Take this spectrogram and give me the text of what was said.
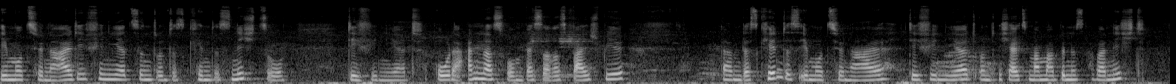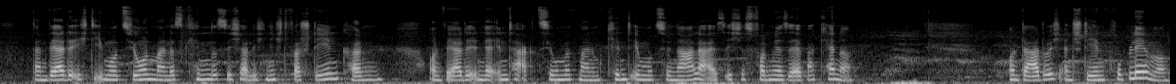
emotional definiert sind und das Kind ist nicht so definiert oder andersrum, besseres Beispiel, das Kind ist emotional definiert und ich als Mama bin es aber nicht, dann werde ich die Emotionen meines Kindes sicherlich nicht verstehen können und werde in der Interaktion mit meinem Kind emotionaler, als ich es von mir selber kenne. Und dadurch entstehen Probleme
